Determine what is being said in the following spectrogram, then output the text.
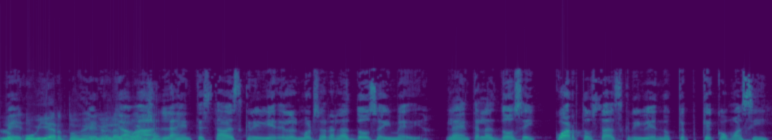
los Pero- cubiertos en pero el ya va, almuerzo. la gente estaba escribiendo, el almuerzo era a las doce y media. La gente a las doce y cuarto estaba escribiendo que, que cómo así,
